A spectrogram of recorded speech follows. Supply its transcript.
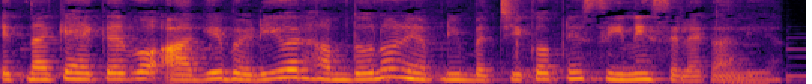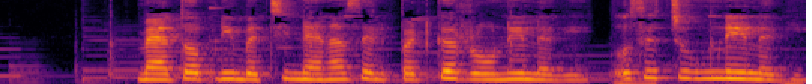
इतना कहकर वो आगे बढ़ी और हम दोनों ने अपनी बच्ची को अपने सीने से लगा लिया। मैं तो अपनी बच्ची नैना से लिपट कर रोने लगी, उसे चूमने लगी।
